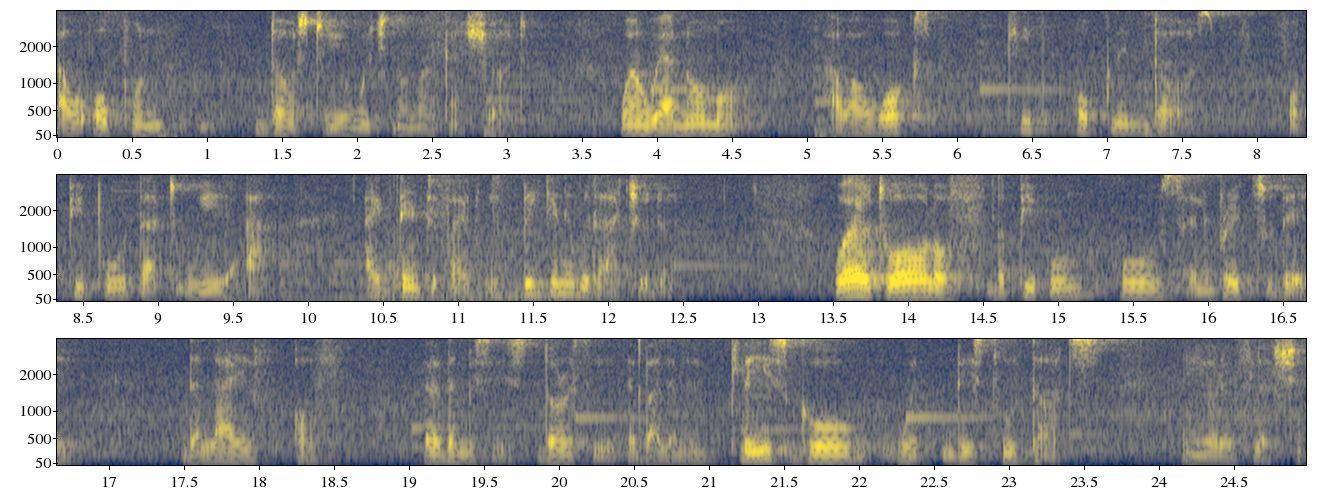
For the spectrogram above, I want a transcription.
I will open doors to you which no man can shut. When we are no more, our works keep opening doors for people that we are identified with, beginning with our children. Well, to all of the people who celebrate today the life of Elder Mrs. Dorothy Ebhaleme, please go with these two thoughts in your reflection.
